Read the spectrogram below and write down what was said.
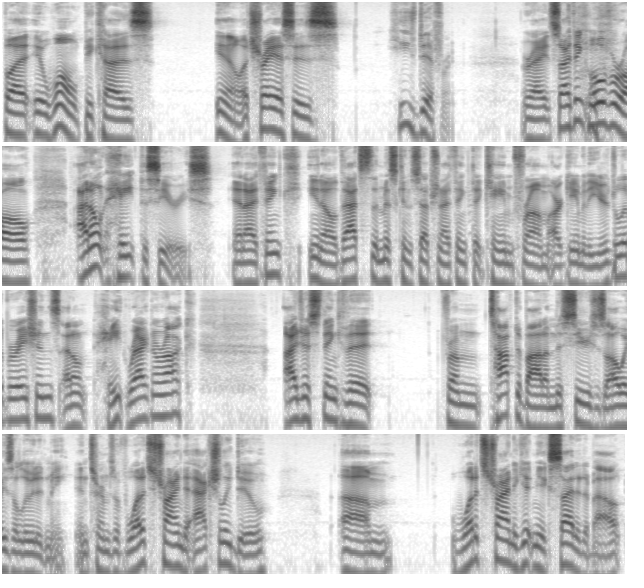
but it won't because you know Atreus is he's different, right? So I think overall, I don't hate the series. And I think, you know, that's the misconception I think that came from our game of the year deliberations. I don't hate Ragnarok. I just think that from top to bottom, this series has always eluded me in terms of what it's trying to actually do, um, what it's trying to get me excited about,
